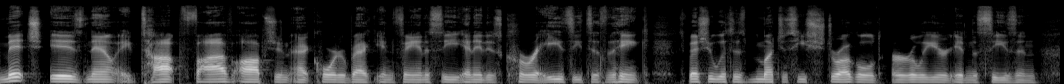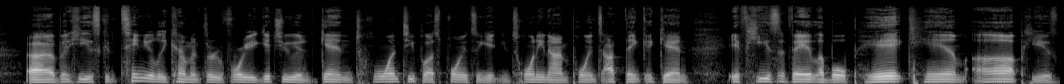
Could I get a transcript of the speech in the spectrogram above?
Mitch is now a top five option at quarterback in fantasy, and it is crazy to think, especially with as much as he struggled earlier in the season. Uh, but he is continually coming through for you. Get you again 20 plus points and get you 29 points. I think again, if he's available, pick him up. He is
